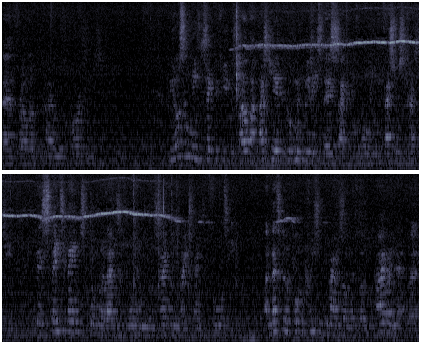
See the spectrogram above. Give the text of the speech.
uh, for our local area authorities. We also need to take the view as well that last year the government released their cycling and walking investment strategy. Their stated aim to double the levels of walking and cycling by 2040. And that's going to put increasing demands on the local highway network.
